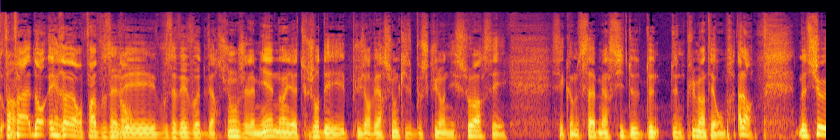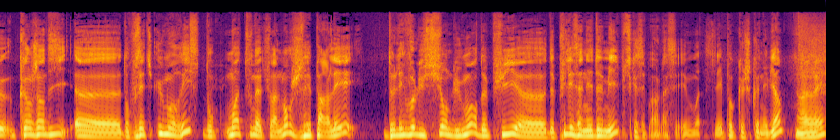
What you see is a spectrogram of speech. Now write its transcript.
Enfin, Enfin, non, erreur. Enfin, vous avez, vous avez votre version, j'ai la mienne. hein. Il y a toujours des plusieurs versions qui se bousculent en histoire. C'est, c'est comme ça. Merci de, de, de ne plus m'interrompre. Alors, Monsieur, quand j'en dis, euh, donc vous êtes humoriste, donc moi, tout naturellement, je vais parler de l'évolution de l'humour depuis euh, depuis les années 2000 puisque c'est pas voilà, c'est moi, c'est l'époque que je connais bien Ouais, ouais.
